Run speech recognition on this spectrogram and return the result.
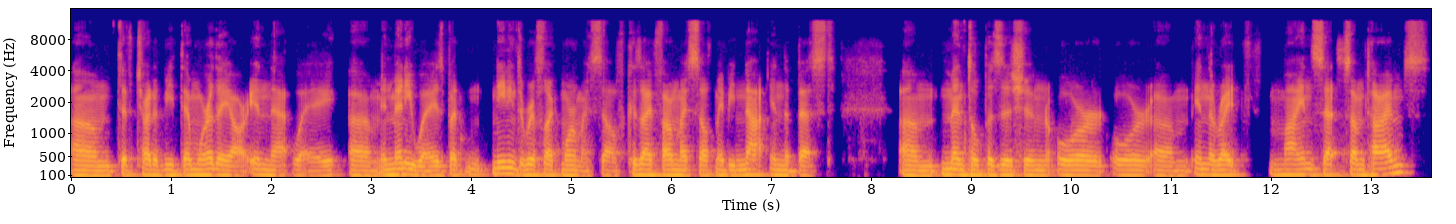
um, to try to meet them where they are in that way, um, in many ways, but needing to reflect more on myself because I found myself maybe not in the best um, mental position or or um, in the right mindset sometimes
